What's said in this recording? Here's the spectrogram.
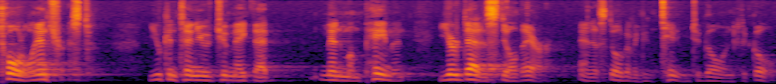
total interest. You continue to make that minimum payment, your debt is still there, and it's still going to continue to go and to go.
